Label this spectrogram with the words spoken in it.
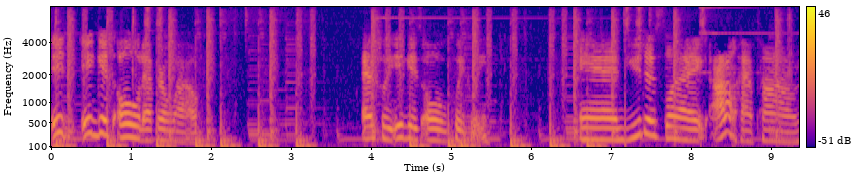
It it gets old after a while actually it gets old quickly. And you just like, I don't have time.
